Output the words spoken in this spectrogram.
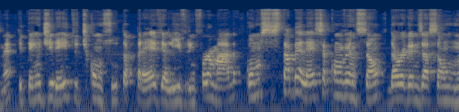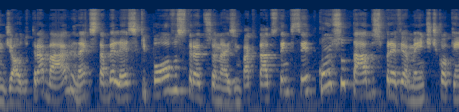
né? Que têm o direito de consulta prévia, livre e informada, como se estabelece a Convenção da Organização Mundial do Trabalho, né? Que estabelece que povos tradicionais impactados têm que ser consultados previamente de qualquer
